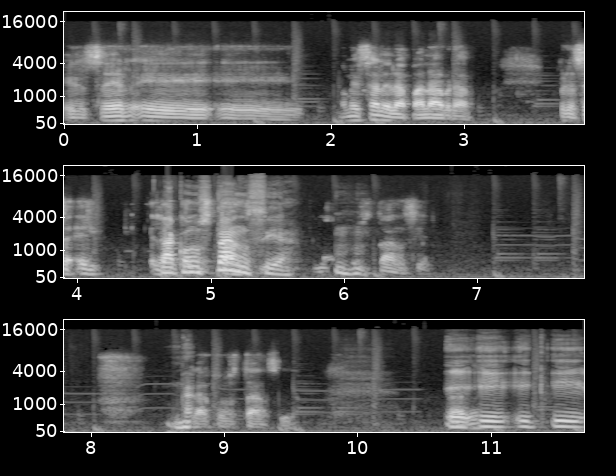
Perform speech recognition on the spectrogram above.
El ser, eh, eh, no me sale la palabra, pero el, la, la, constancia. constancia. La constancia. La constancia. y,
